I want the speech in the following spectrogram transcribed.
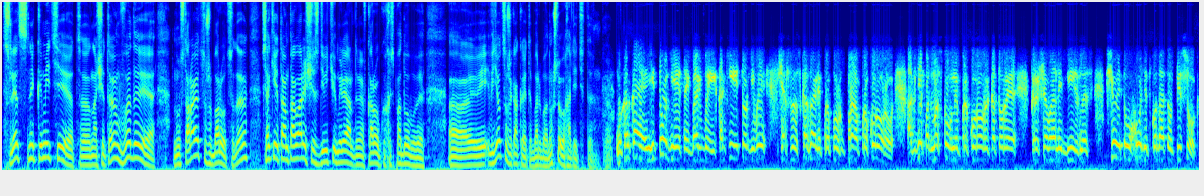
Следственный комитет, э, значит, МВД. Ну, стараются же бороться, да? Всякие там товарищи с 9 миллиардами в коробках из-под обуви. Ведется же какая-то борьба. Ну, что вы хотите-то? Ну, какая итоги этой борьбы? И какие итоги? Вы сейчас сказали про, про прокуроров. А где подмосковные прокуроры, которые крышевали бизнес? Все это уходит куда-то в песок.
